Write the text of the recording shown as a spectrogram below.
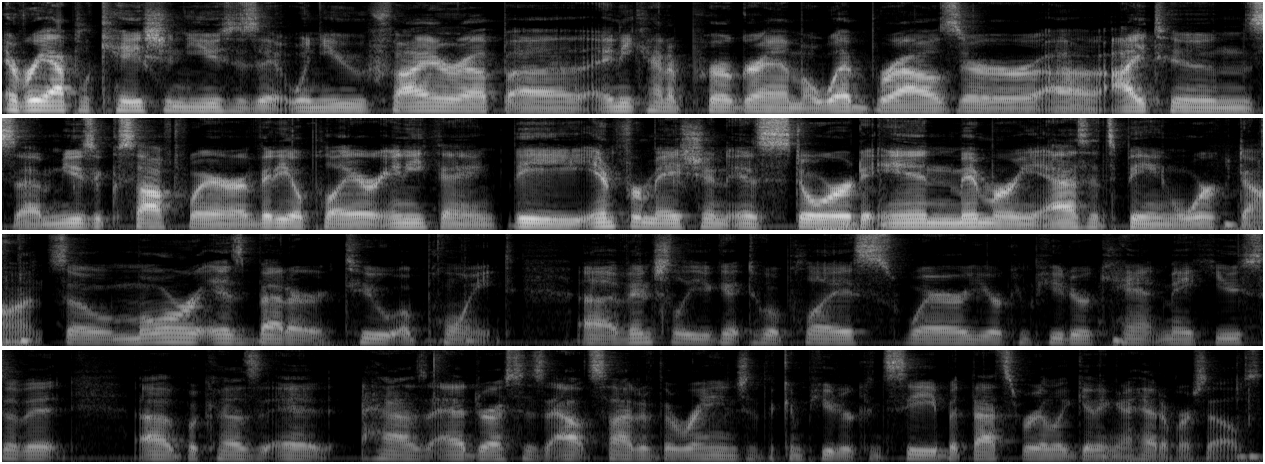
every application uses it. When you fire up uh, any kind of program, a web browser, uh, iTunes, uh, music software, a video player, anything, the information is stored in memory as it's being worked on. So more is better to a point. Uh, eventually, you get to a place where your computer can't make use of it. Uh, because it has addresses outside of the range that the computer can see, but that's really getting ahead of ourselves.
